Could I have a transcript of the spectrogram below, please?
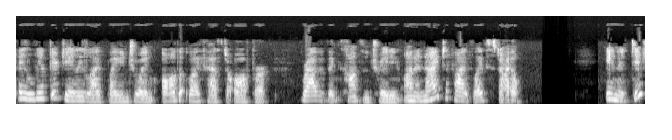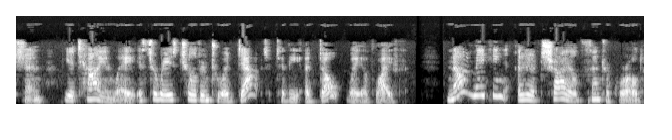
They live their daily life by enjoying all that life has to offer, rather than concentrating on a 9 to 5 lifestyle. In addition, the Italian way is to raise children to adapt to the adult way of life, not making it a child centric world.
